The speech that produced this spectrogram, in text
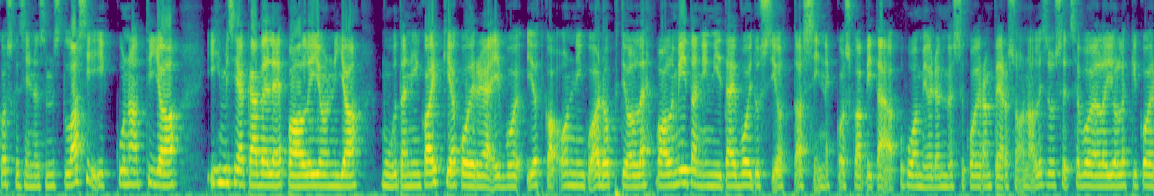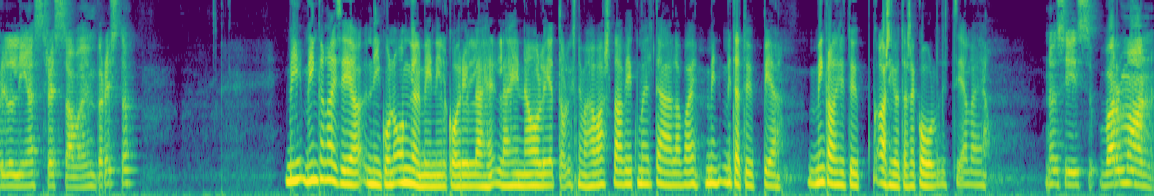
koska siinä on semmoiset lasiikkunat ja ihmisiä kävelee paljon ja muuta, niin kaikkia koiria, ei voi, jotka on niin kuin adoptiolle valmiita, niin niitä ei voitu sijoittaa sinne, koska pitää huomioida myös se koiran persoonallisuus, että se voi olla jollekin koirille liian stressaava ympäristö. Minkälaisia niin kuin ongelmia niillä koirilla lähinnä oli, että olisi ne vähän vastaavia kuin meillä täällä vai mitä tyyppiä, minkälaisia tyyppi- asioita sä koulutit siellä? Ja... No siis varmaan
